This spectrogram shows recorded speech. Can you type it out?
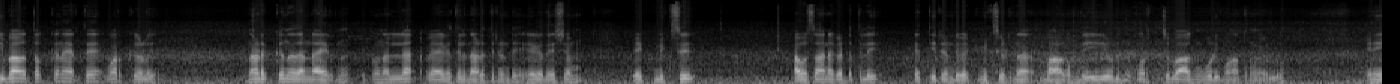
ഈ ഭാഗത്തൊക്കെ നേരത്തെ വർക്കുകൾ നടക്കുന്നതുണ്ടായിരുന്നു. ഇപ്പോൾ നല്ല വേഗത്തിൽ നടത്തിയിട്ടുണ്ട്. ഏകദേശം വെറ്റ് മിക്സ് അവസാന ഘട്ടത്തിൽ എത്തിയിട്ടുണ്ട്. വെറ്റ് മിക്സ് ഇടുന്ന ഭാഗം ദേ ഇവിടുന്ന് കുറച്ച് ഭാഗം കൂടി മാത്രമേ ഉള്ളൂ. ഇനി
